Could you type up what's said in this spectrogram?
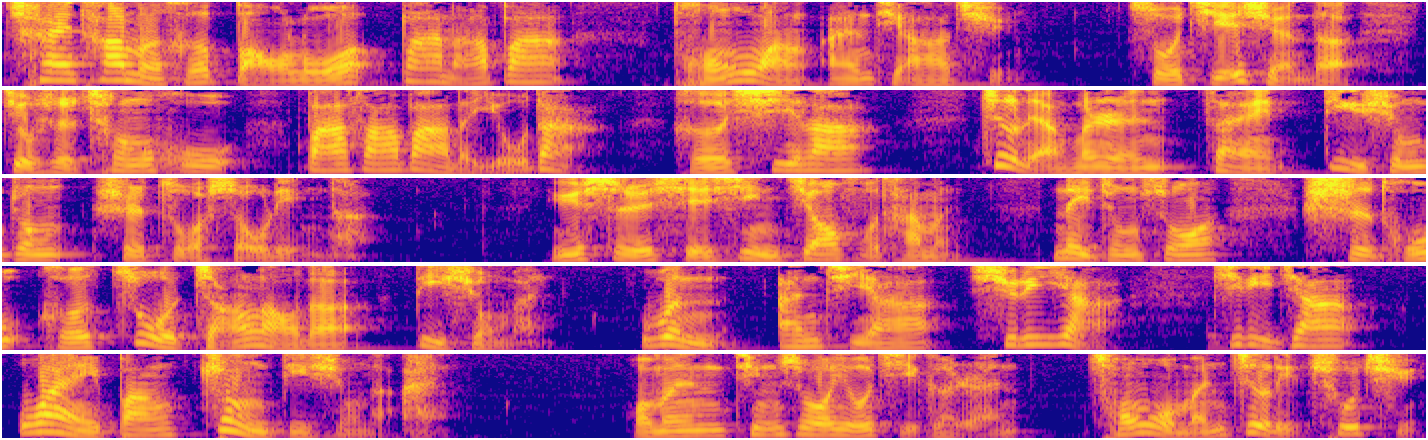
差他们和保罗、巴拿巴同往安提阿去。所节选的，就是称呼巴撒巴的犹大和希拉这两个人，在弟兄中是做首领的。于是写信交付他们，内中说：使徒和做长老的弟兄们，问安提阿、叙利亚、基利加外邦众弟兄的安。我们听说有几个人从我们这里出去，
